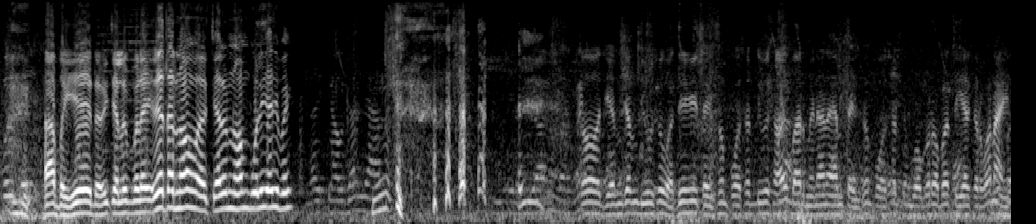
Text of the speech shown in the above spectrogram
હા ભાઈ એ નવી ચેનલ બનાવી. એટલે તારું નામ ચેનલ નામ બોલી જાય ભાઈ. તો જેમ જેમ દિવસો વધે છે ત્રણસો પોસઠ દિવસ આવે બાર મહિનાના એમ ત્રણસો પોસઠ બ્લોગરો આપણે તૈયાર કરવાના છે.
